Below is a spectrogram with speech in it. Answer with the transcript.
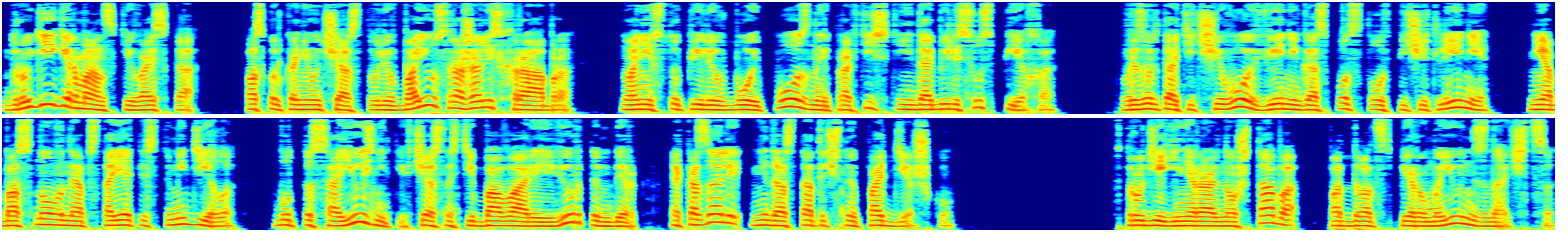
Другие германские войска, Поскольку они участвовали в бою, сражались храбро, но они вступили в бой поздно и практически не добились успеха, в результате чего в Вене господствовало впечатление, необоснованное обстоятельствами дела, будто союзники, в частности Бавария и Вюртемберг, оказали недостаточную поддержку. В труде генерального штаба под 21 июня значится.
